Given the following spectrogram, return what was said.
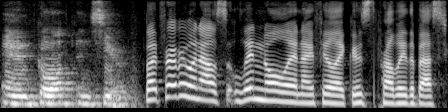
and go up and see her. But for everyone else, Lynn Nolan, I feel like is probably the best.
